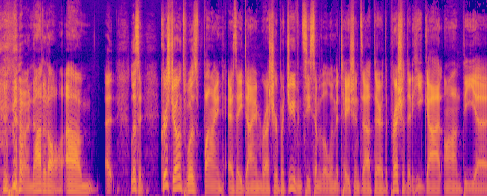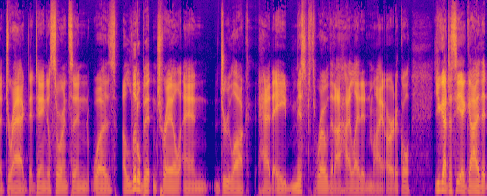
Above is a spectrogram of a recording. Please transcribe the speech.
no, not at all. Um, uh, listen, Chris Jones was fine as a dime rusher, but you even see some of the limitations out there. The pressure that he got on the uh, drag that Daniel Sorensen was a little bit in trail, and Drew Lock had a missed throw that I highlighted in my article. You got to see a guy that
